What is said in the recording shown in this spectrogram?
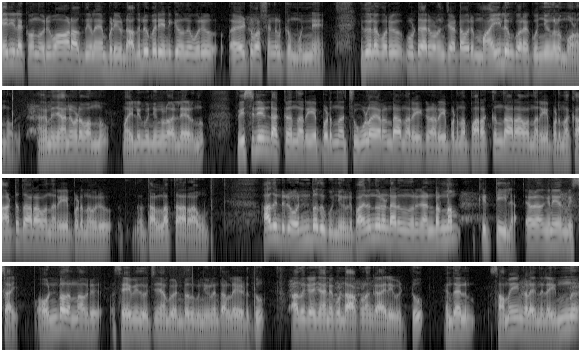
ഏരിയയിലൊക്കെ വന്ന് ഒരുപാട് അതിഥികളെ ഞാൻ പിടിയുണ്ട് അതിലുപരി എനിക്ക് തോന്നുന്നു ഒരു എട്ട് വർഷങ്ങൾക്ക് മുന്നേ ഇതുപോലെ ഒരു കൂട്ടുകാർ പറഞ്ഞു ചേട്ടാ ഒരു മയിലും കുറേ കുഞ്ഞുങ്ങളും പോകണമെന്ന് പറഞ്ഞു. അങ്ങനെ ഞാനിവിടെ വന്നു. മയിലും കുഞ്ഞുങ്ങളും അല്ലായിരുന്നു. വിസിലിൻ ഡക്ക് എന്നറിയപ്പെടുന്ന ചൂള ഇറണ്ട എന്നറിയ അറിയപ്പെടുന്ന പറക്കും താറാവ് എന്നറിയപ്പെടുന്ന കാട്ടുതാറാവ് എന്നറിയപ്പെടുന്ന ഒരു തള്ളത്താറാവും. അതിന്റെ ഒരു ഒൻപത് കുഞ്ഞുങ്ങൾ. പതിനൊന്നുണ്ടായിരുന്നു പറഞ്ഞാൽ രണ്ടെണ്ണം കിട്ടിയില്ല. അങ്ങനെ മിസ്സായി. ഒൻപതെണ്ണം അവർ സേവ് ചെയ്ത് വെച്ച് ഞാൻ ഒൻപത് കുഞ്ഞുങ്ങളെയും തള്ളയെടുത്തു അത് കഴിഞ്ഞ് എന്നെ കൊണ്ട് ആക്കുളം കാലി വിട്ടു. എന്തായാലും സമയം കളയുന്നില്ല. ഇന്ന്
